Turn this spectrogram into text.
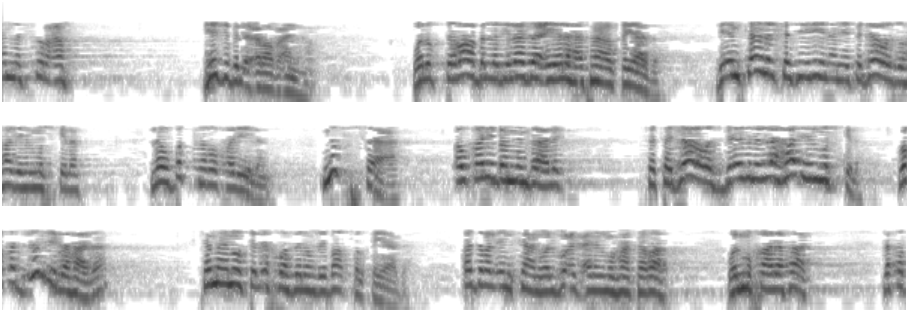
أن السرعة يجب الإعراض عنها. والاضطراب الذي لا داعي له أثناء القيادة. بإمكان الكثيرين أن يتجاوزوا هذه المشكلة لو بكروا قليلا نصف ساعة أو قريبا من ذلك ستجاوز بإذن الله هذه المشكلة. وقد جرب هذا كما نوصي الإخوة بالانضباط في القيادة. قدر الإمكان والبعد عن المهاترات والمخالفات لقد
